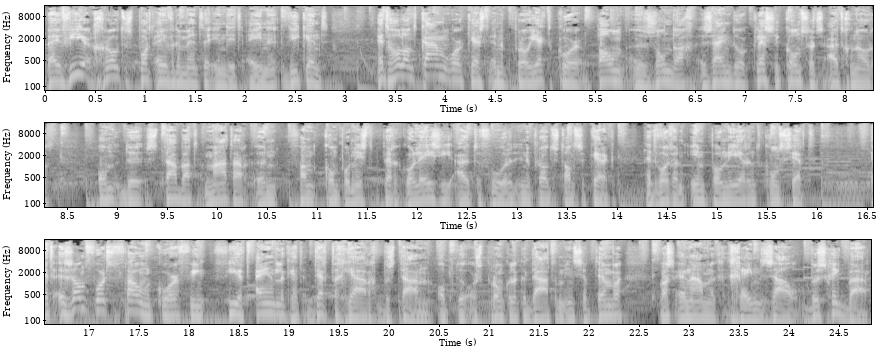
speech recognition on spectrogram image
bij vier grote sportevenementen in dit ene weekend. Het Holland Kamerorkest en het projectkoor Palm Zondag... zijn door Classic Concerts uitgenodigd om de Stabat Mater van componist Pergolesi uit te voeren in de protestantse kerk. Het wordt een imponerend concert. Het Zandvoorts Vrouwenkoor viert eindelijk het 30-jarig bestaan. Op de oorspronkelijke datum in september was er namelijk geen zaal beschikbaar.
